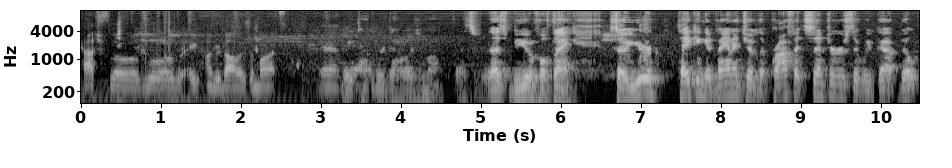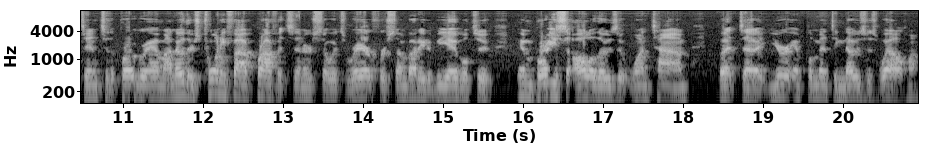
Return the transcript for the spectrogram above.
cash flow of a little over eight hundred dollars a month and eight hundred dollars a month. That's that's beautiful thing. So you're taking advantage of the profit centers that we've got built into the program. I know there's 25 profit centers, so it's rare for somebody to be able to embrace all of those at one time. But uh, you're implementing those as well, huh?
